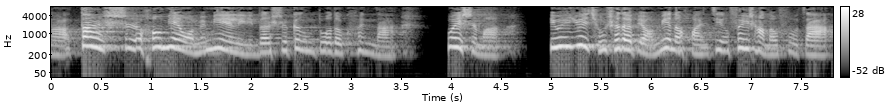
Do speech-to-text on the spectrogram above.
了，但是后面我们面临的是更多的困难。为什么？因为月球车的表面的环境非常的复杂，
